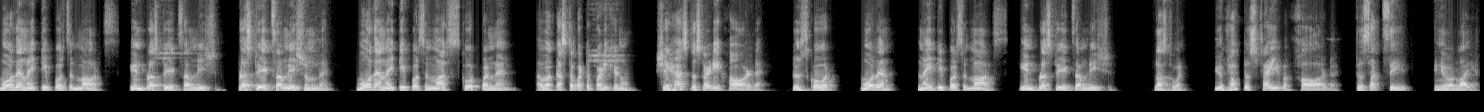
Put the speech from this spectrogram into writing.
more than 90% marks in plus 2 examination. Plus 2 examinationல more than 90% marks score பண்ண அவ கஷ்டப்பட்டு படிக்கணும். She has to study hard to score more than 90% marks in plus two examination. Last one, you have to strive hard to succeed in your life.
